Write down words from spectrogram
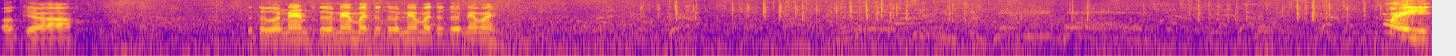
Ok kìa từ từ anh em từ từ anh em ơi từ từ anh em ơi từ từ anh em ơi. Mày!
